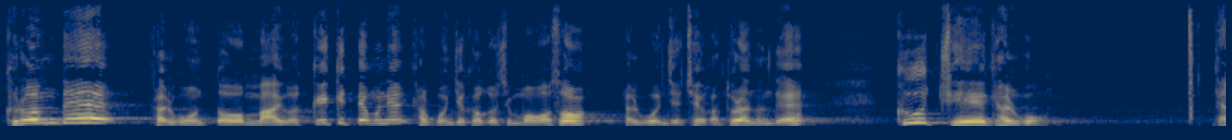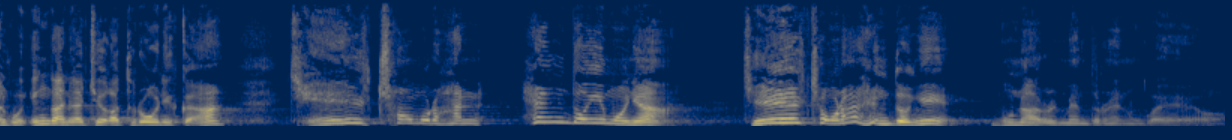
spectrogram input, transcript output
그런데 결국은 또 마귀가 깼기 때문에 결국 이제 그것을 먹어서 결국 이제 죄가 돌았는데 그 죄의 결국 결국 인간의 죄가 들어오니까 제일 처음으로 한 행동이 뭐냐? 제일 처음으로 한 행동이 문화를 만들어내는 거예요.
